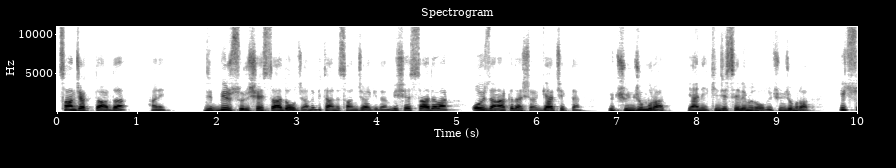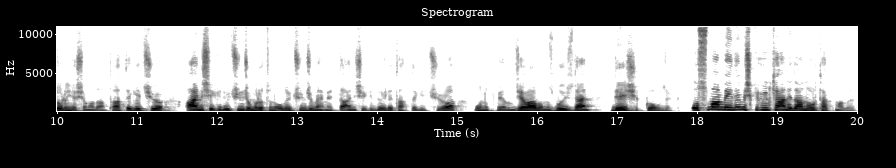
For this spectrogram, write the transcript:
Sancaktarda hani bir sürü şehzade olacağını bir tane sancağa giden bir şehzade var. O yüzden arkadaşlar gerçekten 3. Murat yani 2. Selim'in oğlu 3. Murat hiç sorun yaşamadan tahta geçiyor. Aynı şekilde 3. Murat'ın oğlu 3. Mehmet de aynı şekilde öyle tahta geçiyor. Unutmayalım. Cevabımız bu yüzden D şıkkı olacak. Osman Bey demiş ki ülke hanedan ortak malı.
